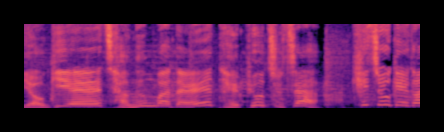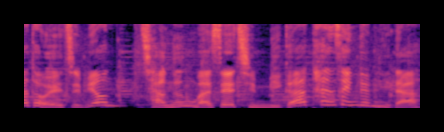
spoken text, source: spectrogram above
여기에 장흥 바다의 대표 주자 키조개가 더해지면 장흥 맛의 진미가 탄생됩니다.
